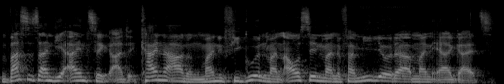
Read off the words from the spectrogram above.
was ist an dir einzigartig? Keine Ahnung. Meine Figuren, mein Aussehen, meine Familie oder mein Ehrgeiz?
